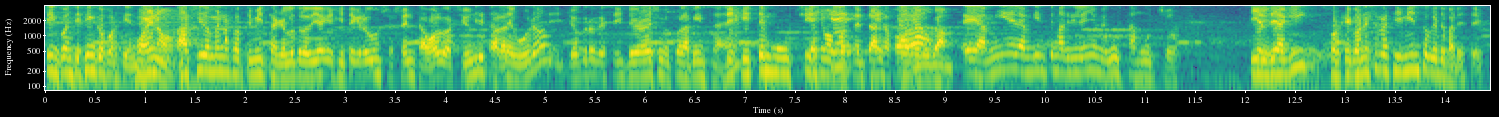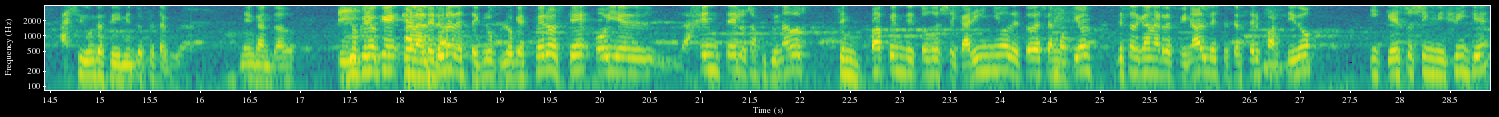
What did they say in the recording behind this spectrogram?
55%. Bueno, has sido menos optimista que el otro día que dijiste creo un 60 o algo así. Un ¿Estás seguro? Sí, yo creo que sí. Yo creo que se me fue la pinza, ¿eh? Dijiste muchísimo Es que porcentaje a estaba- favor de Lucam. eh, a mí el ambiente madrileño me gusta mucho. ¿Y el de aquí? Porque con ese recibimiento, ¿qué te parece? Ha sido un recibimiento espectacular. Me ha encantado. ¿Y Yo creo que a la altura de este club, lo que espero es que hoy el- la gente, los aficionados, se empapen de todo ese cariño, de toda esa emoción, de esas ganas de final, de este tercer partido, y que eso signifique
